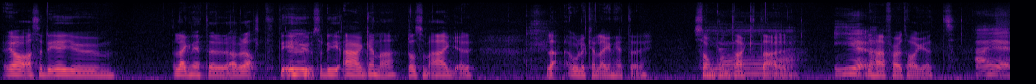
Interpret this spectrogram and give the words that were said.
Ja, alltså det är ju lägenheter överallt. Det är ju, Mm. så det är ju ägarna, de som äger lä- olika lägenheter, som kontaktar er. det här företaget. Ah, ja, ja.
